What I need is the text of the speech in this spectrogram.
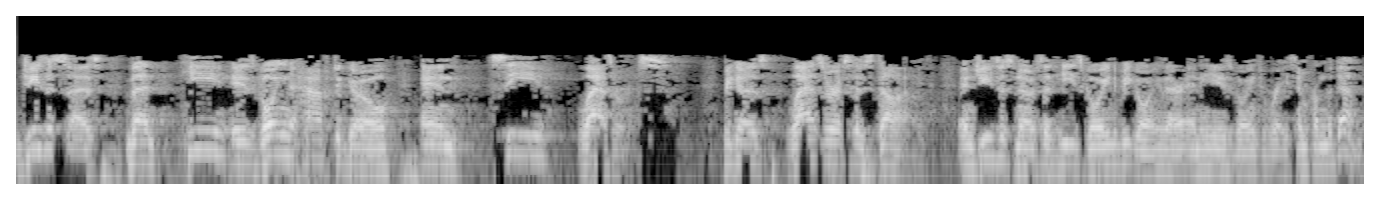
Jesus says that he is going to have to go and see Lazarus because Lazarus has died. And Jesus knows that he's going to be going there and he is going to raise him from the dead.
